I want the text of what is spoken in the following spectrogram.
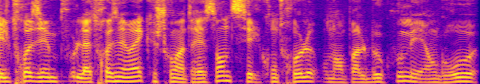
Et le troisième, la troisième règle que je trouve intéressante, c'est le contrôle. On en parle beaucoup, mais en gros,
